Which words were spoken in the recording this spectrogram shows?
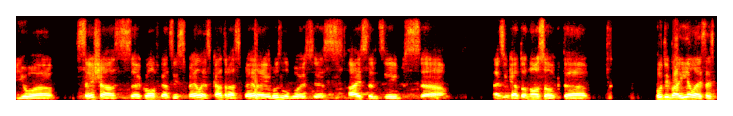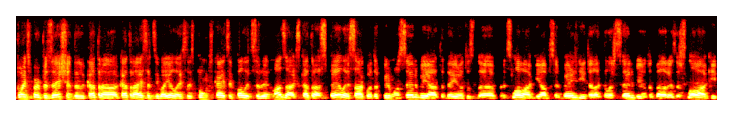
Jo sešās kvalifikācijas spēlēs katrā spēlē ir uzlabojusies aizsardzības, nezinu, kā to nosaukt. Būtībā ielaistais points per possession, tad katrā, katrā aizsardzībā ielaistais punktu skaits ir palicis ar vien mazāks katrā spēlē, sākot ar pirmo Serbijā, tad ejot uz Slovākiju, apsver Beļģiju, tad atkal ar Serbiju un tad vēlreiz ar Slovākiju.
